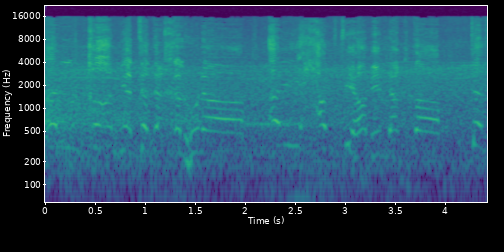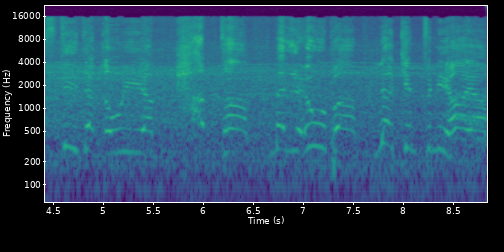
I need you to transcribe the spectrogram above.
القائم يتدخل هنا. اي حظ في هذه اللقطة تسديدة قوية حطها ملعوبة لكن في النهاية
